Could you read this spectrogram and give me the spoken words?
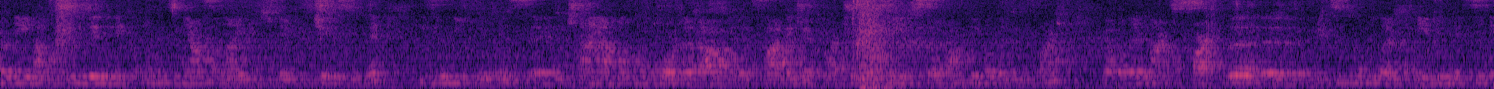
Örneğin 60 üzerindeki otomotiv yan sanayi üreticilerimiz içerisinde izin bildiğimiz e, içten yanmalı motorlara e, sadece parça üretme yetkisi olan firmalarımız var. Ve onların artık farklı e, üretim konularına evrilmesiyle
